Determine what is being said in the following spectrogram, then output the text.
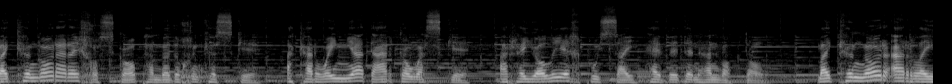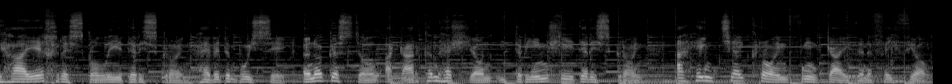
Mae cyngor ar eich osgo pan fyddwch yn cysgu ac arweiniad ar gywasgu a rheoli eich pwysau hefyd yn hanfodol. Mae cyngor ar leihau eich risg o lyd yr isgroen hefyd yn bwysig yn ogystal ac ar cymhellion i drin llid yr isgroen a heintiau croen ffwngaidd yn effeithiol.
